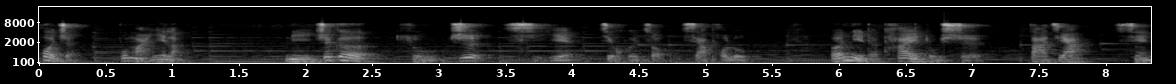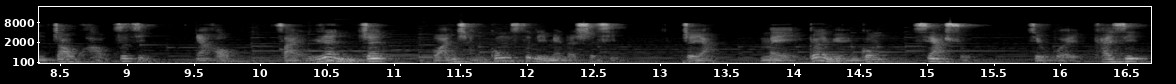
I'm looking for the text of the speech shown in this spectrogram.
或者不满意了，你这个组织企业就会走下坡路。而你的态度是，大家先照顾好自己，然后再认真完成公司里面的事情，这样。每个员工下属就会开心，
